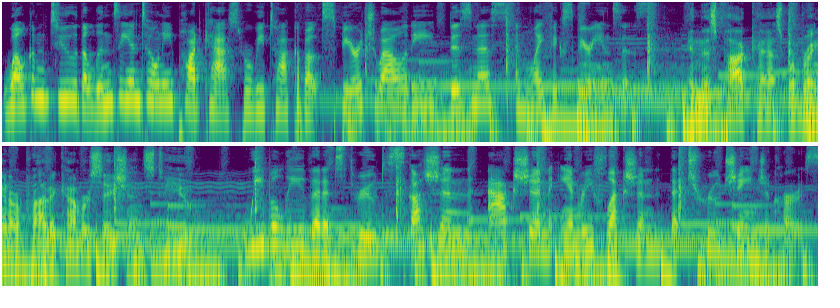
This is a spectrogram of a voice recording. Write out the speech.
Welcome to the Lindsay and Tony podcast, where we talk about spirituality, business, and life experiences. In this podcast, we're bringing our private conversations to you. We believe that it's through discussion, action, and reflection that true change occurs.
